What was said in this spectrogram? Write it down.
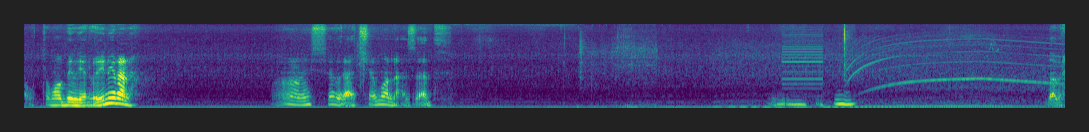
Automobil je ruiniran. Mi se vraćamo nazad. Dobre,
